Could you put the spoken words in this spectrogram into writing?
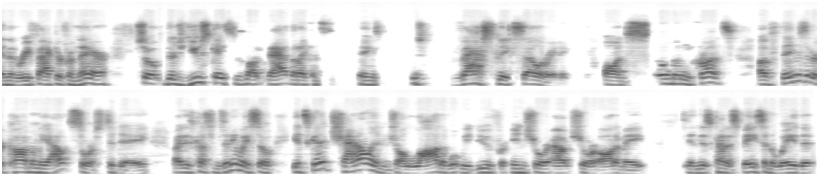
and then refactor from there. So there's use cases like that that I can see things just vastly accelerating on so many fronts of things that are commonly outsourced today by these customers anyway. So it's going to challenge a lot of what we do for inshore, outshore, automate in this kind of space in a way that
